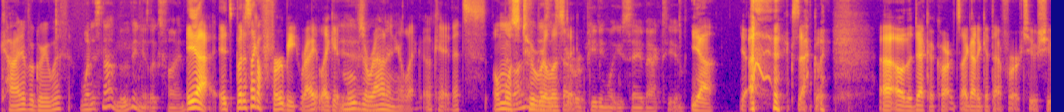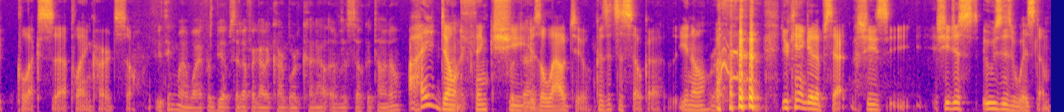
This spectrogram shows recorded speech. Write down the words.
kind of agree with. When it's not moving, it looks fine. Yeah, it's but it's like a Furby, right? Like it moves around, and you're like, okay, that's almost too realistic. Start repeating what you say back to you. Yeah, yeah, exactly. Uh, oh, the deck of cards. I got to get that for her too. She collects uh, playing cards, so Do you think my wife would be upset if I got a cardboard cutout of Ahsoka Tano? I don't Like, think she that- is allowed to because it's Ahsoka. You know, Right. you can't get upset. She's she just oozes wisdom,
